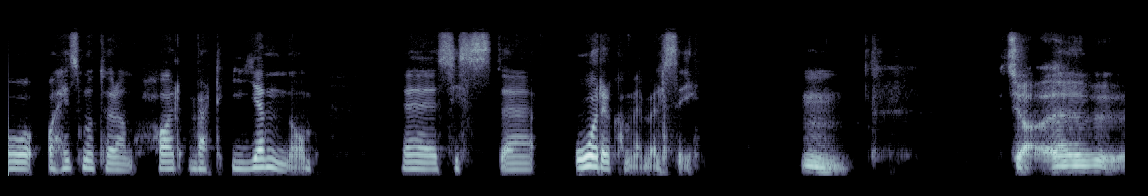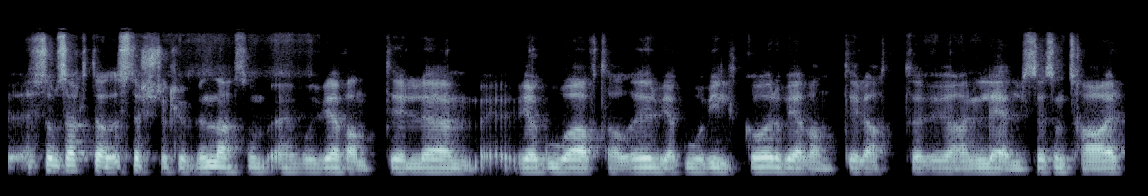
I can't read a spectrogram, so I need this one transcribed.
og, og heismotørene har vært igjennom siste året, kan vi vel si? Mm. Tja, eh, som sagt, da, den største klubben da, som, eh, hvor vi er vant til eh, Vi har gode avtaler, vi har gode vilkår, og vi er vant til at eh, vi har en ledelse som tar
